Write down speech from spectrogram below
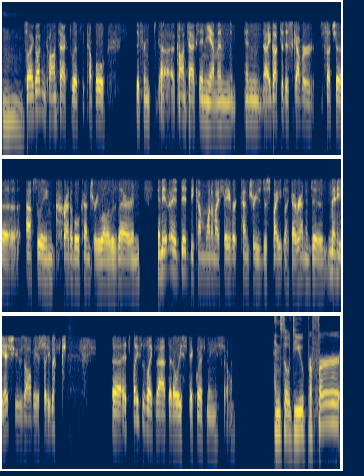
Mm. So I got in contact with a couple different uh, contacts in Yemen, and I got to discover such a absolutely incredible country while I was there, and and it, it did become one of my favorite countries, despite like I ran into many issues, obviously, but uh, it's places like that that always stick with me. So and so, do you prefer?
